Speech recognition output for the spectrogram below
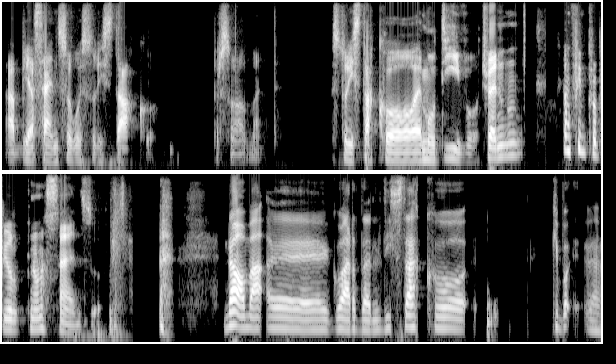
abbia senso questo distacco, personalmente. Questo distacco emotivo, cioè è un film proprio che non ha senso. No, ma eh, guarda, il distacco che poi, eh,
